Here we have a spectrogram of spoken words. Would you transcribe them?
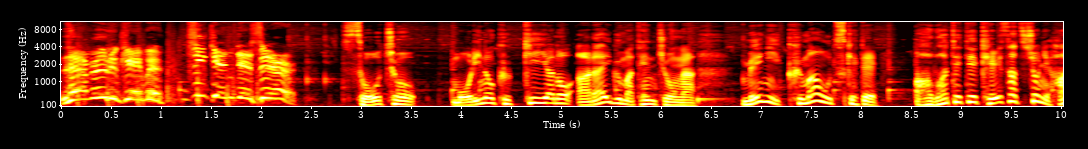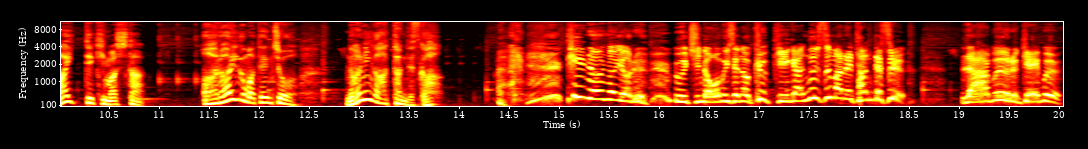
ラブル警部事件です。早朝森のクッキー屋のアライグマ店長が目にクマをつけて慌てて警察署に入ってきました。アライグマ店長何があったんですか？昨日の夜うちのお店のクッキーが盗まれたんですラブール警部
